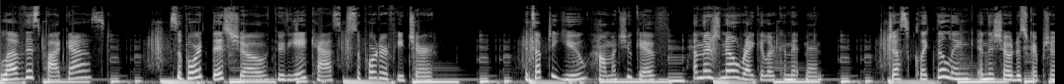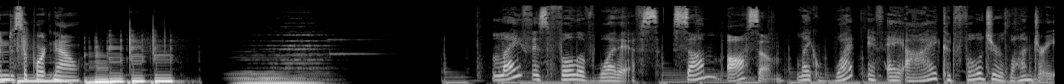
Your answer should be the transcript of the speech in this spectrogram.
Love this podcast? Support this show through the ACAST supporter feature. It's up to you how much you give, and there's no regular commitment. Just click the link in the show description to support now. Life is full of what ifs, some awesome, like what if AI could fold your laundry?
